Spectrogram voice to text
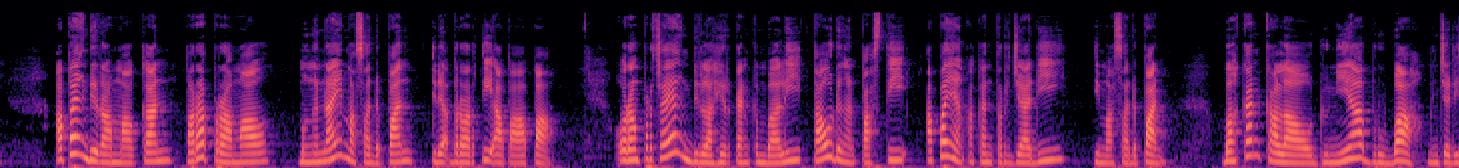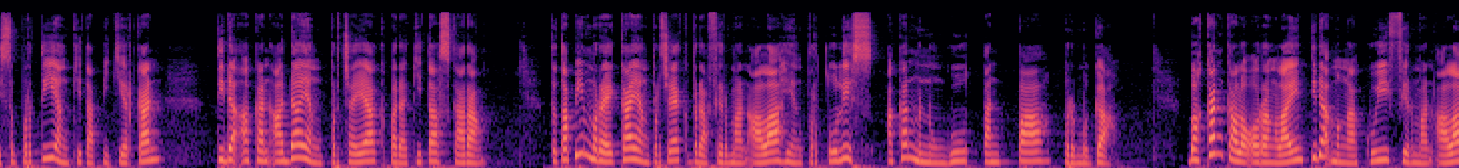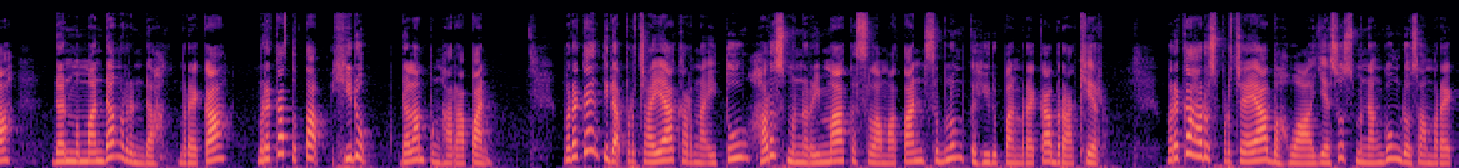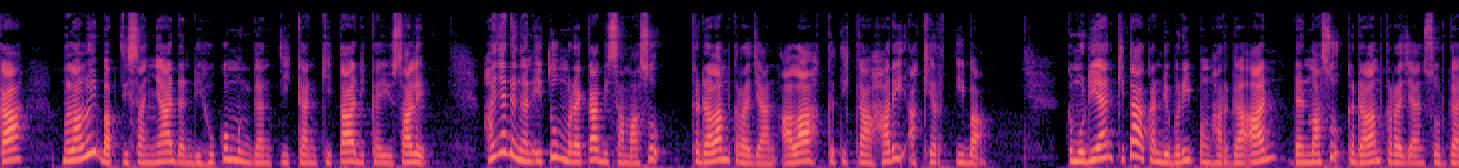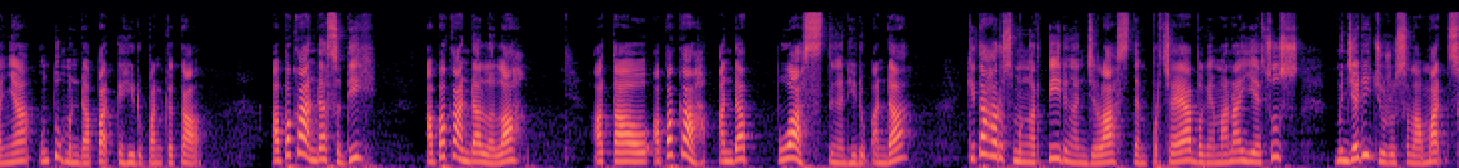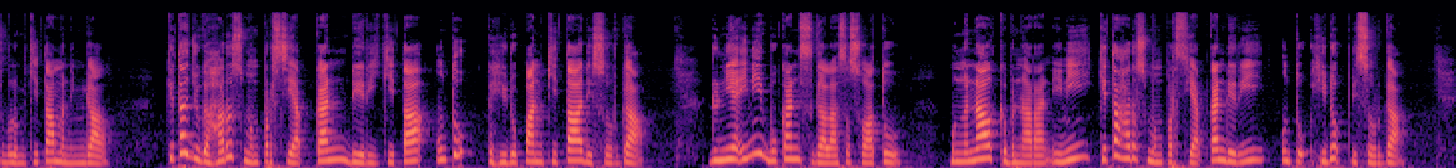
Apa yang diramalkan para peramal mengenai masa depan tidak berarti apa-apa. Orang percaya yang dilahirkan kembali tahu dengan pasti apa yang akan terjadi di masa depan Bahkan kalau dunia berubah menjadi seperti yang kita pikirkan, tidak akan ada yang percaya kepada kita sekarang. Tetapi mereka yang percaya kepada firman Allah yang tertulis akan menunggu tanpa bermegah. Bahkan kalau orang lain tidak mengakui firman Allah dan memandang rendah mereka, mereka tetap hidup dalam pengharapan. Mereka yang tidak percaya karena itu harus menerima keselamatan sebelum kehidupan mereka berakhir. Mereka harus percaya bahwa Yesus menanggung dosa mereka melalui baptisannya dan dihukum menggantikan kita di kayu salib. Hanya dengan itu mereka bisa masuk ke dalam kerajaan Allah ketika hari akhir tiba. Kemudian kita akan diberi penghargaan dan masuk ke dalam kerajaan surganya untuk mendapat kehidupan kekal. Apakah Anda sedih? Apakah Anda lelah? Atau apakah Anda puas dengan hidup Anda? Kita harus mengerti dengan jelas dan percaya bagaimana Yesus menjadi juru selamat sebelum kita meninggal. Kita juga harus mempersiapkan diri kita untuk kehidupan kita di surga. Dunia ini bukan segala sesuatu. Mengenal kebenaran ini, kita harus mempersiapkan diri untuk hidup di surga.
